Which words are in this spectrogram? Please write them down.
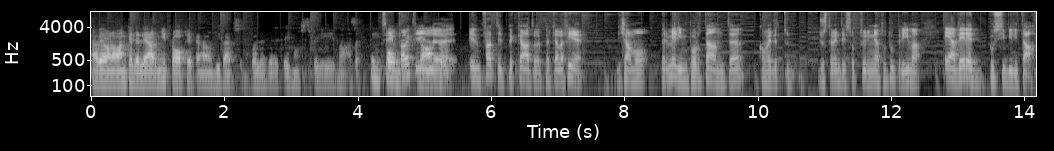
avevano anche delle armi proprie che erano diverse da quelle de- dei mostri base. Un sì, po' infatti, il, infatti il peccato è perché alla fine, diciamo, per me l'importante, come hai detto giustamente hai sottolineato tu prima, è avere possibilità.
